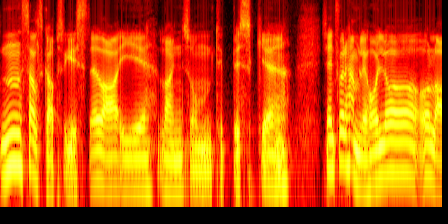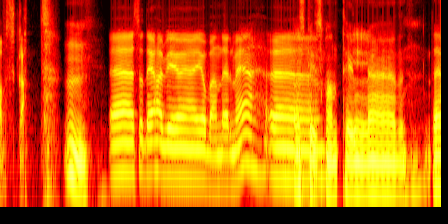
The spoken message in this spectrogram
19 selskapsregister da i land som typisk eh, kjent for hemmelighold og, og lav skatt. Mm. Eh, så det har vi jobba en del med. Eh, Hva spiser man til eh, det?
